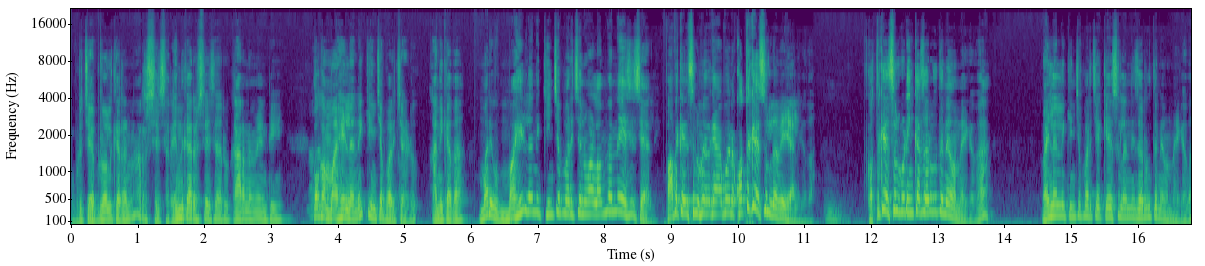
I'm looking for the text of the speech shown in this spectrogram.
ఇప్పుడు చేబ్రోల్ కిరణ్ అరెస్ట్ చేశారు. ఎందుకు అరెస్ట్ చేశారు? కారణం ఏంటి? ఒక మహిళని కించపరిచాడు. అని కదా. మరి మహిళని కించపరిచిన వాళ్ళందరినీ వేసేసేయాలి. పాత కేసుల మీద కాకపోయినా కొత్త కేసుల్లో వేయాలి కదా. కొత్త కేసులు కూడా ఇంకా జరుగుతూనే ఉన్నాయి కదా. మహిళల్ని కించపరిచే కేసులన్నీ జరుగుతూనే ఉన్నాయి కదా.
